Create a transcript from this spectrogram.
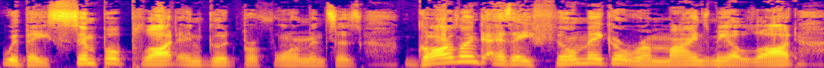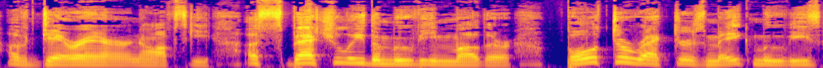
with a simple plot and good performances. Garland as a filmmaker reminds me a lot of Darren Aronofsky, especially the movie Mother. Both directors make movies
